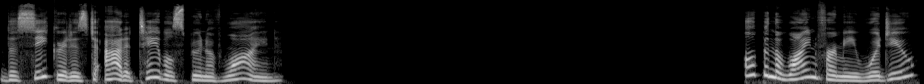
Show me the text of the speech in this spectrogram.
The secret is to add a tablespoon of wine. Open the wine for me, would you?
